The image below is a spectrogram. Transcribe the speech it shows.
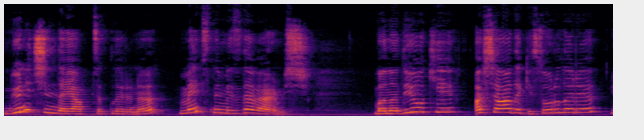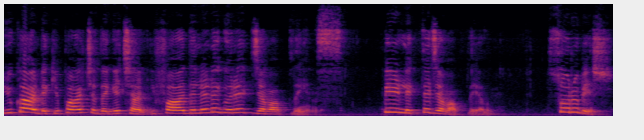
gün içinde yaptıklarını metnimizde vermiş. Bana diyor ki aşağıdaki soruları yukarıdaki parçada geçen ifadelere göre cevaplayınız. Birlikte cevaplayalım. Soru 1.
